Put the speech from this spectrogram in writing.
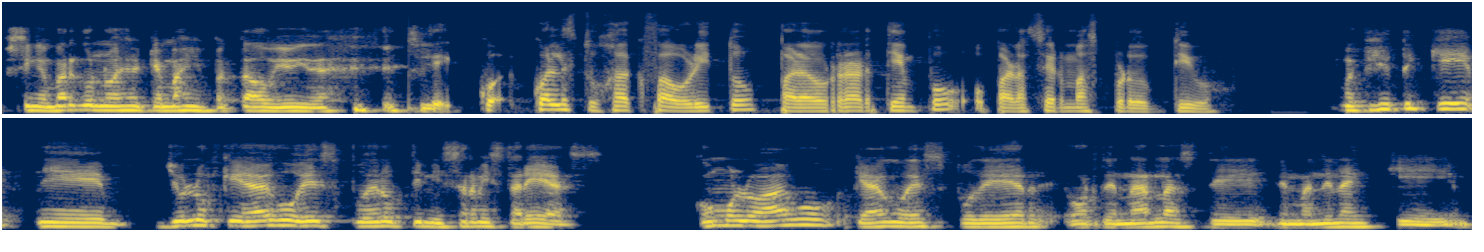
Sin embargo, no es el que más ha impactado mi vida. ¿Cuál es tu hack favorito para ahorrar tiempo o para ser más productivo? Pues fíjate que eh, yo lo que hago es poder optimizar mis tareas. ¿Cómo lo hago? Lo que hago es poder ordenarlas de, de manera en que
